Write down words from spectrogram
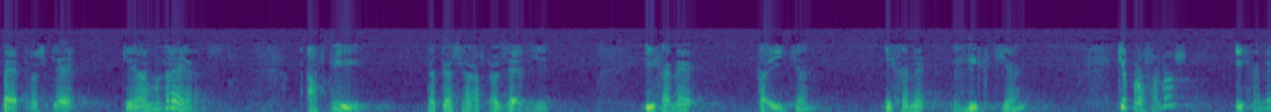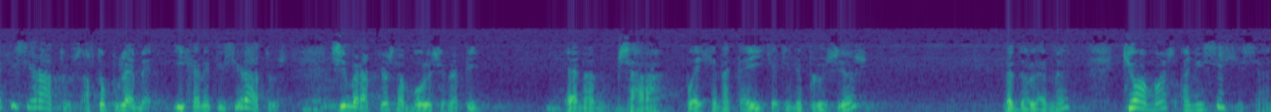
Πέτρος και, και Ανδρέας. Αυτοί τα τέσσερα αυτά ζεύγη είχαν καΐκια είχαν δίκτυα και προφανώς είχαν τη σειρά τους. Αυτό που λέμε είχαν τη σειρά τους. Σήμερα ποιος θα μπορούσε να πει έναν ψαρά που έχει ένα καΐκι ότι είναι πλούσιος; Δεν το λέμε. Και όμως ανησύχησαν.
